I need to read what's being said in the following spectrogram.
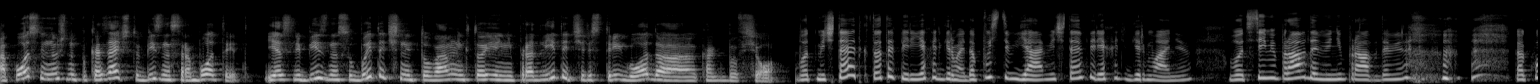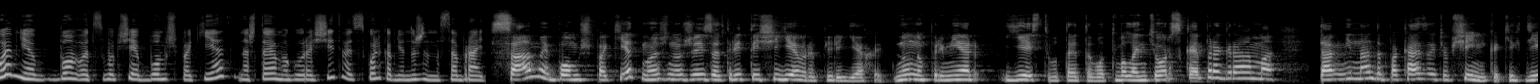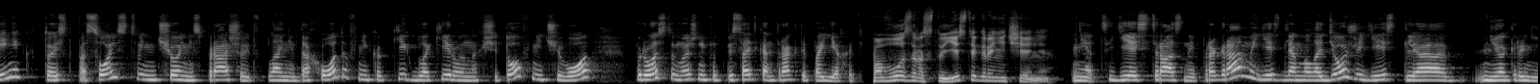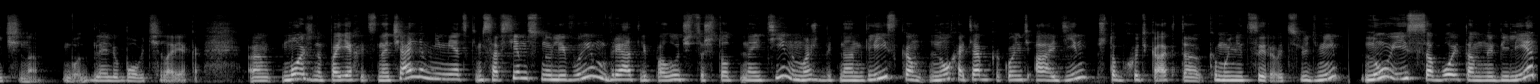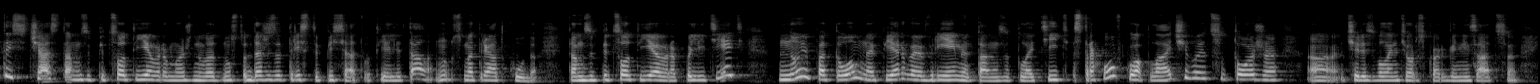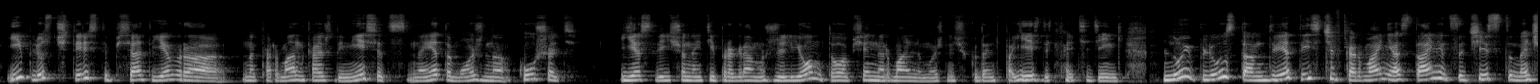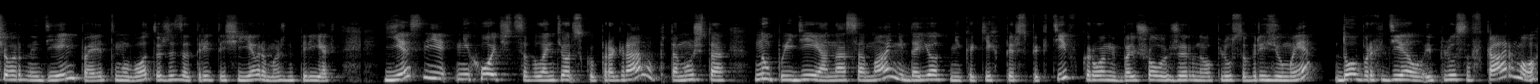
А после нужно показать, что бизнес работает. Если бизнес убыточный, то вам никто ее не продлит, и через три года как бы все. Вот мечтает кто-то переехать в Германию. Допустим, я мечтаю переехать в Германию. Вот всеми правдами и неправдами. Какой мне бом, вот вообще бомж-пакет, на что я могу рассчитывать, сколько мне нужно собрать? Самый бомж-пакет можно уже и за 3000 евро переехать. Ну, например, есть вот эта вот волонтерская программа, там не надо показывать вообще никаких денег, то есть посольство ничего не спрашивает в плане доходов, никаких блокированных счетов, ничего. Просто можно подписать контракт и поехать. По возрасту есть ограничения? Нет, есть разные программы, есть для молодежи, есть для неограниченно, вот, для любого человека. Э, можно поехать с начальным немецким, совсем с нулевым вряд ли получится что-то найти, но может быть на английском, но хотя бы какой-нибудь А1, чтобы хоть как-то коммуницировать с людьми. Ну и с собой там на билеты сейчас там за 500 евро можно в одну сторону, даже за 350, вот я летала, ну смотря откуда, там за 500 евро полететь, ну и потом на первое время там заплатить. Страховку оплачивается тоже э, через волонтерскую организацию. И плюс 450 евро на карман каждый месяц. На это можно кушать. Если еще найти программу с жильем, то вообще нормально, можно еще куда-нибудь поездить на эти деньги. Ну и плюс там 2000 в кармане останется чисто на черный день, поэтому вот уже за 3000 евро можно переехать. Если не хочется волонтерскую программу, потому что, ну, по идее, она сама не дает никаких перспектив, кроме большого жирного плюса в резюме, добрых дел и плюсов в карму,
